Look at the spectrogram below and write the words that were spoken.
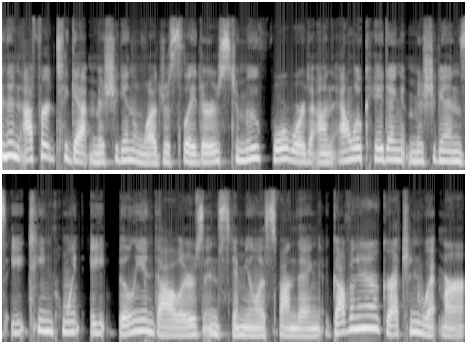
In an effort to get Michigan legislators to move forward on allocating Michigan's $18.8 billion in stimulus funding, Governor Gretchen Whitmer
